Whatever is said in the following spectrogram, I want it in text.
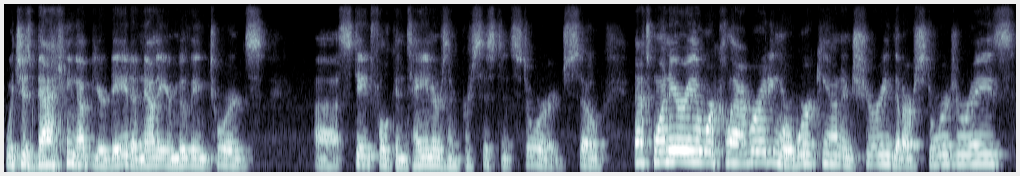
which is backing up your data now that you're moving towards uh, stateful containers and persistent storage. So that's one area we're collaborating. We're working on ensuring that our storage arrays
